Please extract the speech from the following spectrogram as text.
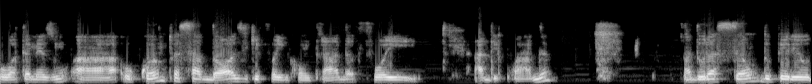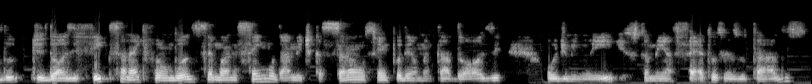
ou até mesmo a, o quanto essa dose que foi encontrada foi adequada, a duração do período de dose fixa, né, que foram 12 semanas sem mudar a medicação, sem poder aumentar a dose ou diminuir, isso também afeta os resultados.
